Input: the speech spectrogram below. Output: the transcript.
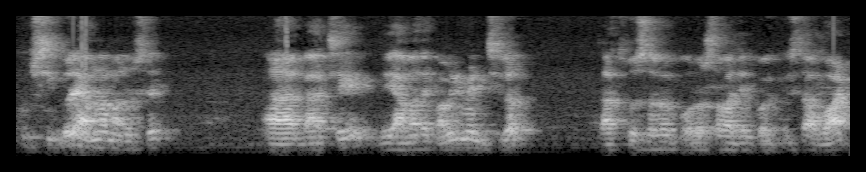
খুব শীঘ্রই আমরা মানুষের কাছে যে আমাদের কমিটমেন্ট ছিল রাজপুর পৌরসভা যে পঁয়ত্রিশটা ওয়ার্ড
